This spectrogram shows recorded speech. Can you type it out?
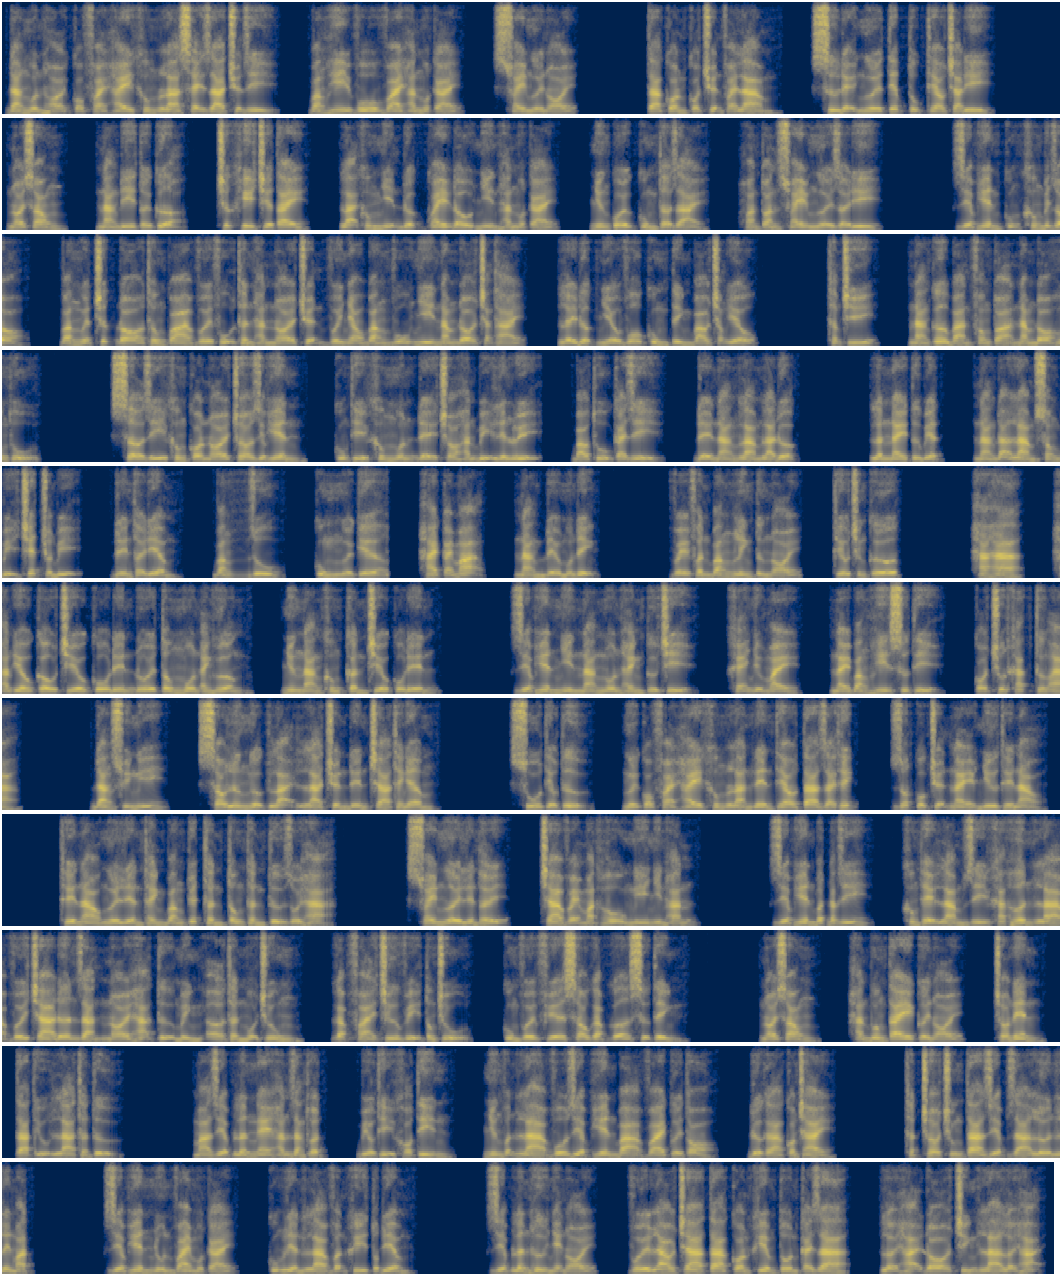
Đang muốn hỏi có phải hay không là xảy ra chuyện gì, băng hy vô vai hắn một cái, xoay người nói, ta còn có chuyện phải làm, sư đệ ngươi tiếp tục theo cha đi nói xong, nàng đi tới cửa, trước khi chia tay, lại không nhịn được quay đầu nhìn hắn một cái, nhưng cuối cùng thở dài, hoàn toàn xoay người rời đi. Diệp hiên cũng không biết rõ, băng nguyệt trước đó thông qua với phụ thân hắn nói chuyện với nhau băng vũ nhi năm đó trạng thái, lấy được nhiều vô cùng tình báo trọng yếu. Thậm chí, nàng cơ bản phong tỏa năm đó hung thủ. Sở dĩ không có nói cho diệp hiên, cũng thì không muốn để cho hắn bị liên lụy, báo thủ cái gì, để nàng làm là được. Lần này từ biệt, nàng đã làm xong bị chết chuẩn bị, đến thời điểm, băng du, cùng người kia, hai cái mạng, nàng đều muốn định. Về phần băng linh từng nói thiếu chứng cứ ha ha, hắn yêu cầu chiếu cố đến đối tông môn ảnh hưởng, nhưng nàng không cần chiếu cố đến. Diệp hiên nhìn nàng ngôn hành cử chỉ khe nhíu mày, này băng hy sư tỷ, có chút khác thường a. Đang suy nghĩ, sau lưng ngược lại là chuyển đến cha thanh âm. Xú tiểu tử, ngươi có phải hay không là nên theo ta giải thích, rốt cuộc chuyện này như thế nào? Thế nào ngươi liền thành băng tuyết thần tông thần tử rồi hả? Xoay người liền thấy, cha vẻ mặt hồ nghi nhìn hắn. Diệp hiên bất đắc dĩ, không thể làm gì khác hơn là với cha đơn giản nói hạ tự mình ở thần mộ trung gặp phải chư vị tông chủ cùng với phía sau gặp gỡ sự tình. Nói xong, hắn buông tay cười nói, cho nên, ta tựu là thần tử. Mà diệp lân nghe hắn giảng thuật, biểu thị khó tin, nhưng vẫn là vỗ diệp hiên bả vai cười to, được a, con trai. Thật cho chúng ta diệp ra lớn lên mặt. Diệp hiên nhún vai một cái, cũng liền là vận khí tốt điểm. Diệp lân hừ nhẹ nói, với lao cha ta còn khiêm tốn cái ra, lợi hại đó chính là lợi hại.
